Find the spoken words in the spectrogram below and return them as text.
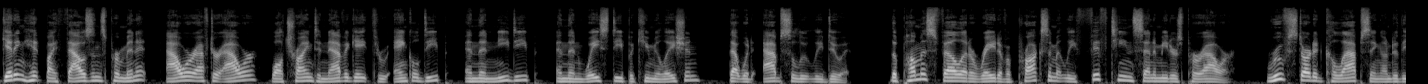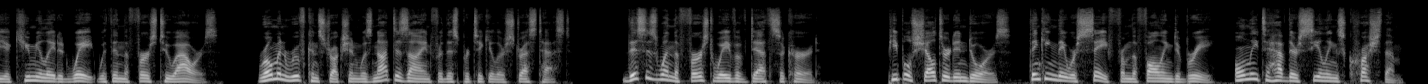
Getting hit by thousands per minute, hour after hour, while trying to navigate through ankle deep, and then knee deep, and then waist deep accumulation, that would absolutely do it. The pumice fell at a rate of approximately 15 centimeters per hour. Roof started collapsing under the accumulated weight within the first two hours. Roman roof construction was not designed for this particular stress test. This is when the first wave of deaths occurred. People sheltered indoors, thinking they were safe from the falling debris, only to have their ceilings crush them.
